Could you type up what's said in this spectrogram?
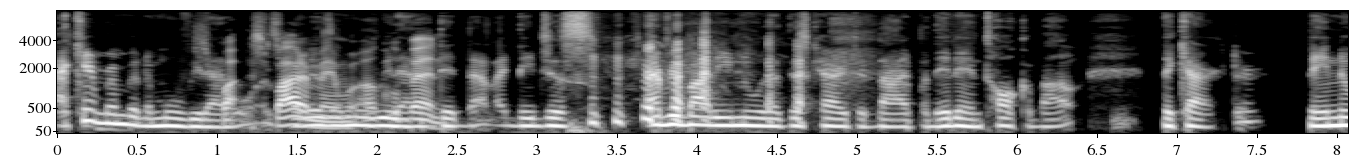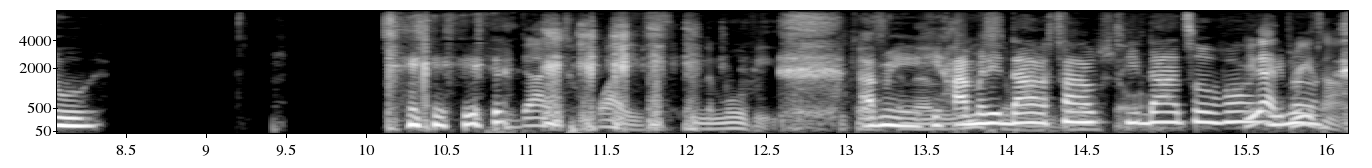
I can't remember the movie that it was. Spider-Man movie Uncle that Ben. did that. Like they just everybody knew that this character died, but they didn't talk about the character. They knew. He died twice in the movies. I mean, how many recent one, died, they don't times he died so far? He died you three know? times,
